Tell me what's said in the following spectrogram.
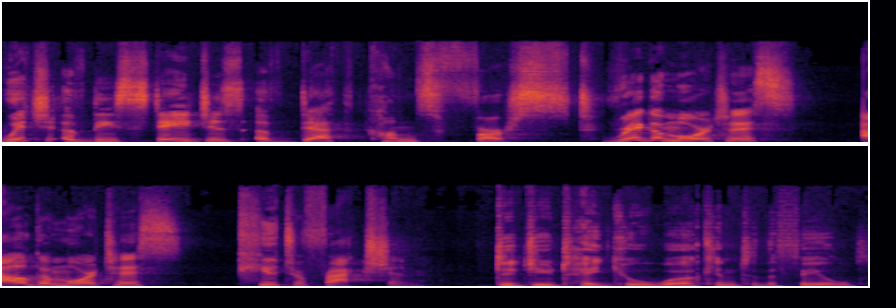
which of these stages of death comes first? Rigor mortis, algor mortis, putrefaction. Did you take your work into the field?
